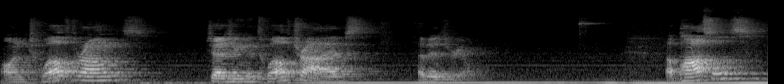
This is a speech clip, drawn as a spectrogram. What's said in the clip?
on 12 thrones, judging the 12 tribes of Israel. Apostles,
